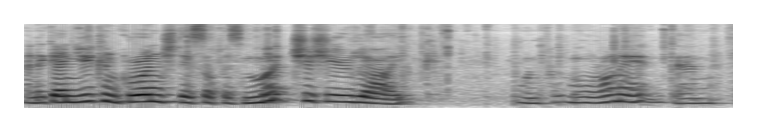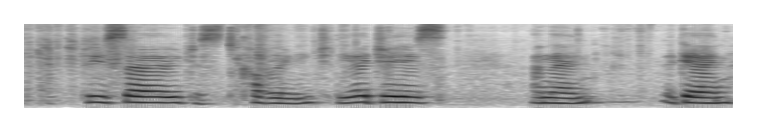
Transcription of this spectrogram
and again, you can grunge this up as much as you like. If you want to put more on it, then do so, just covering each of the edges. And then again,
